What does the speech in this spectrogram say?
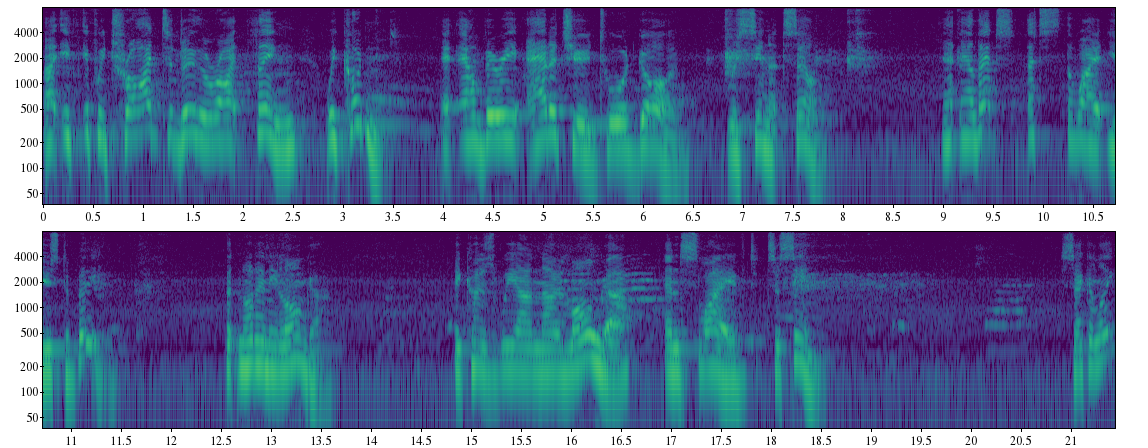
Uh, if, if we tried to do the right thing, we couldn't. Our very attitude toward God was sin itself. Now, now that's, that's the way it used to be, but not any longer. Because we are no longer enslaved to sin. Secondly,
